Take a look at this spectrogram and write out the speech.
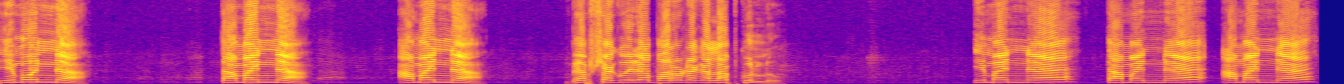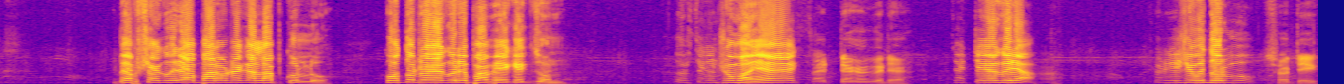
ইমন্যা তামান্যা আমান্যা ব্যবসা কইরা বারো টাকা লাভ করল। ইমান্যা তামান্যা আমান্যা ব্যবসা কইরা বারো টাকা লাভ করল। কত টাকা করে পাবে এক একজন? দশ সেকেন্ড সময় এক চার টাকা করে। চার টাকা করে। সঠিক হিসেবে ধরবো? সঠিক।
